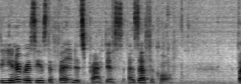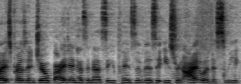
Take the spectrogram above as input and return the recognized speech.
The university has defended its practice as ethical. Vice President Joe Biden has announced that he plans to visit eastern Iowa this week.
